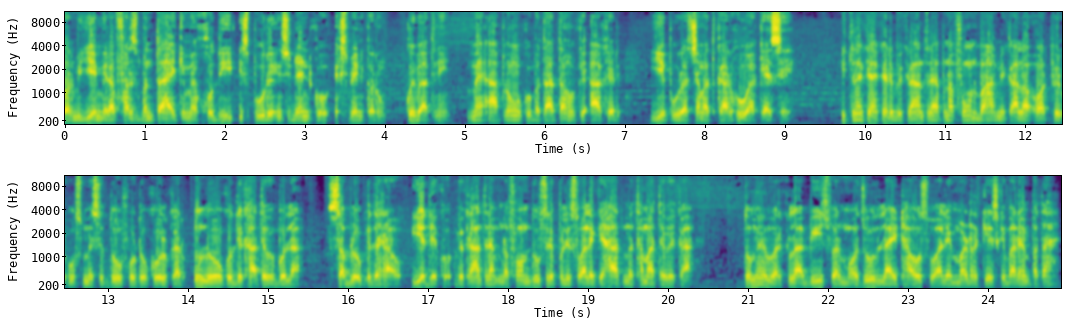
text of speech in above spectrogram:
पर ये मेरा फ़र्ज़ बनता है कि मैं खुद ही इस पूरे इंसिडेंट को एक्सप्लेन करूँ। कोई बात नहीं मैं आप लोगों को बताता हूँ कि आखिर ये पूरा चमत्कार हुआ कैसे। इतना कहकर विक्रांत ने अपना फ़ोन बाहर निकाला और फिर उसमें से दो फ़ोटो खोलकर उन लोगों को दिखाते हुए बोला सब लोग इधर आओ। ये देखो, विक्रांत ने अपना फ़ोन दूसरे पुलिस वाले के हाथ में थमाते हुए कहा, तुम्हें वर्कला बीच पर मौजूद लाइट हाउस वाले मर्डर केस के बारे में पता है?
